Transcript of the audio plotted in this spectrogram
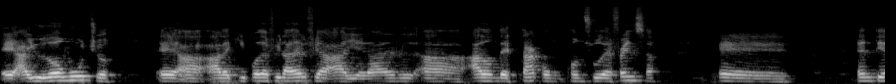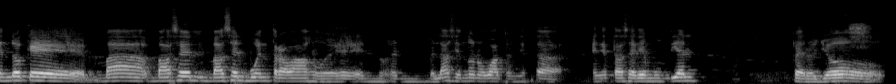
eh, ayudó mucho al equipo de Filadelfia a llegar a, donde está con, su defensa. entiendo que va, a ser, va a ser buen trabajo, ¿verdad? Siendo novato en esta, en esta serie mundial. Pero yo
